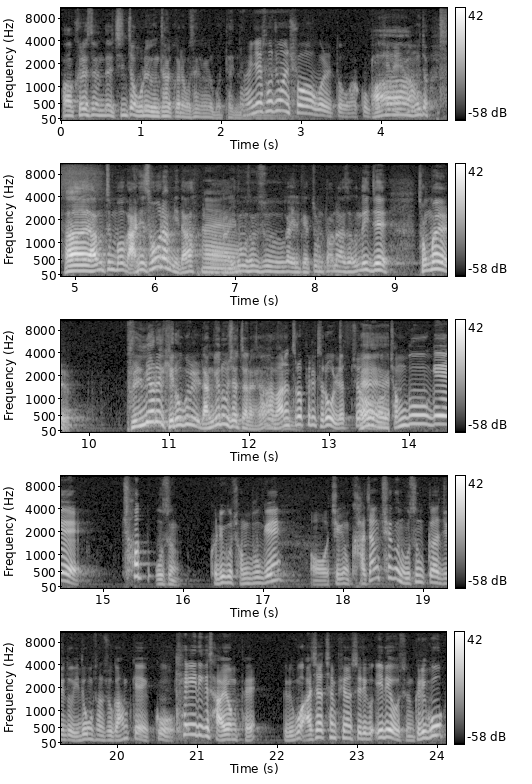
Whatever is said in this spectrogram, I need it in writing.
아, 그랬었는데 진짜 올해 은퇴할 거라고 생각을 못 했는데. 굉장히 소중한 추억을 또 갖고 계시네요. 아, 그렇죠. 아, 아무튼 뭐 많이 서운합니다. 네. 아, 이동 선수가 이렇게 좀 떠나서. 근데 이제 정말 불멸의 기록을 남겨놓으셨잖아요. 아, 많은 트로피를 들어 올렸죠. 네. 전북의 첫 우승 그리고 전북의 어, 지금 가장 최근 우승까지도 이동 선수가 함께했고 K리그 4연패 그리고 아시아 챔피언스리그 1회 우승 그리고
